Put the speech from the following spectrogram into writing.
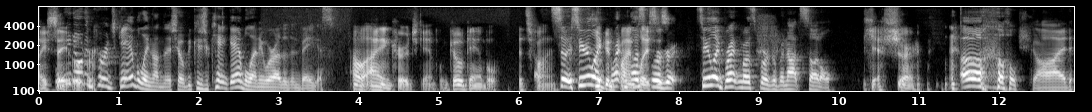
I say we don't over. encourage gambling on this show because you can't gamble anywhere other than Vegas. oh, I encourage gambling. Go gamble. It's fine. So, so you're like can Brent find places- Musburger. So you're like Brent Musburger, but not subtle. yeah, sure. Oh God.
